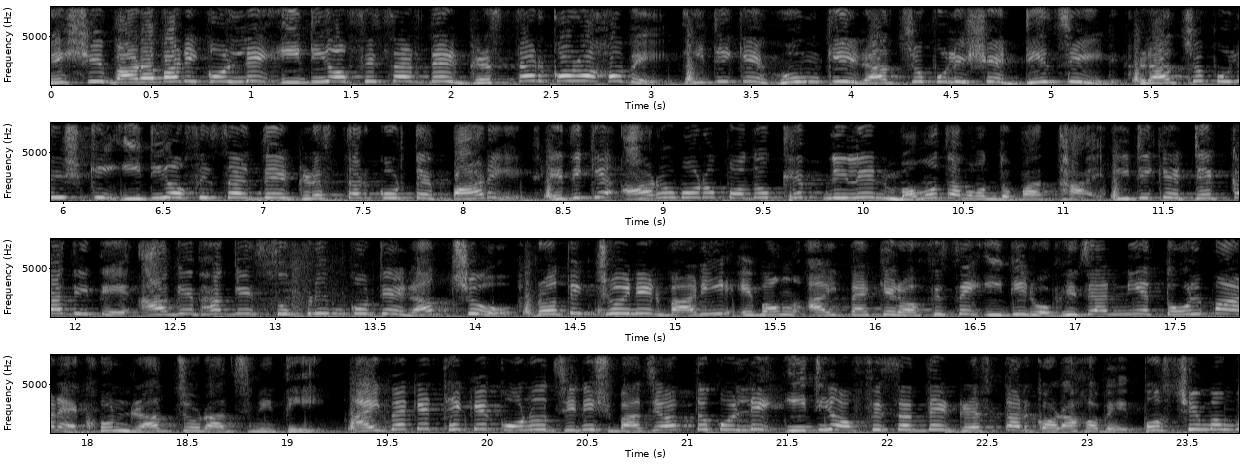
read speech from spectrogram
বেশি বাড়াবাড়ি করলে ইডি অফিসারদের গ্রেফতার করা হবে। ইডিকে হুমকি, রাজ্য পুলিশের ডিজির। রাজ্য পুলিশ কি ইডি অফিসারদের গ্রেফতার করতে পারে? এদিকে আরও বড় পদক্ষেপ নিলেন মমতা বন্দ্যোপাধ্যায়। ইডিকে টেক্কা দিতে আগে ভাগে সুপ্রিম কোর্টে রাজ্য, প্রতীক জৈনের বাড়ি এবং আইপ্যাকের অফিসে ইডির অভিযান নিয়ে তোলপাড় এখন রাজ্য রাজনীতি। আইপ্যাকের থেকে কোনো জিনিস বাজেয়াপ্ত করলে ইডি অফিসারদের গ্রেফতার করা হবে। পশ্চিমবঙ্গ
